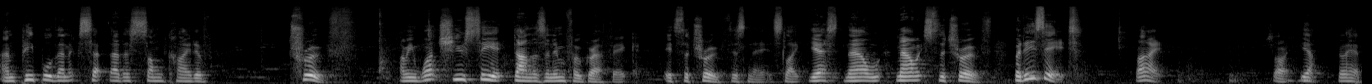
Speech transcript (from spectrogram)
and people then accept that as some kind of truth. I mean, once you see it done as an infographic, it's the truth, isn't it? It's like, yes, now, now it's the truth. But is it? Right. Sorry. Yeah, go ahead.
